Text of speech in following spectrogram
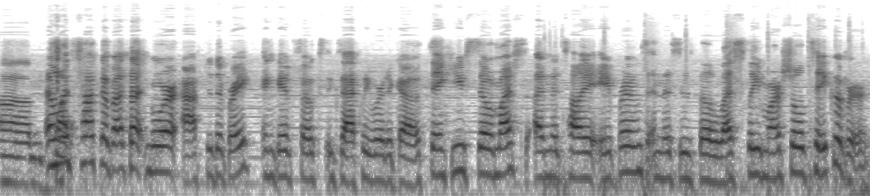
Um, and let's talk about that more after the break and give folks exactly where to go. Thank you so much. I'm Natalia Abrams, and this is the Leslie Marshall Takeover.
